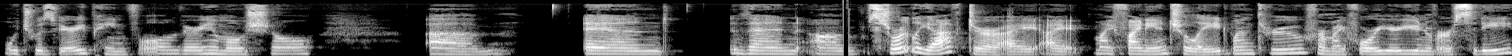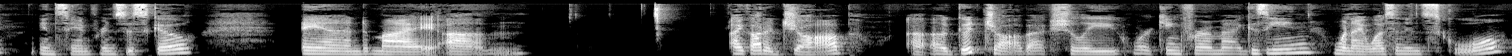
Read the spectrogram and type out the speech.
which was very painful very emotional. Um, and then um, shortly after, I, I my financial aid went through for my four year university in San Francisco, and my um, I got a job, a, a good job actually, working for a magazine when I wasn't in school.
